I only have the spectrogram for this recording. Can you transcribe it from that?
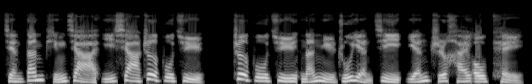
简单评价一下这部剧。这部剧男女主演技颜值还 OK，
